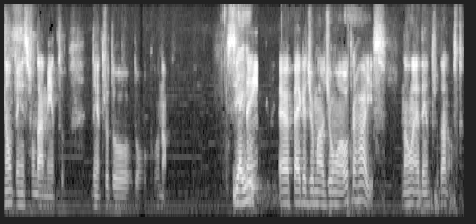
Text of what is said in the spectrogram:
não tem esse fundamento dentro do, do não. Se aí... tem, é, pega de uma, de uma outra raiz, não é dentro da nossa.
